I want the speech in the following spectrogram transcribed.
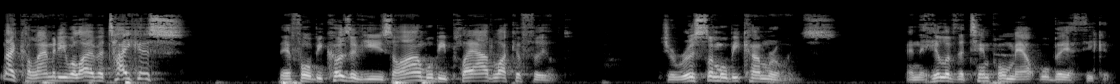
No calamity will overtake us. Therefore, because of you, Zion will be ploughed like a field. Jerusalem will become ruins, and the hill of the Temple Mount will be a thicket.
